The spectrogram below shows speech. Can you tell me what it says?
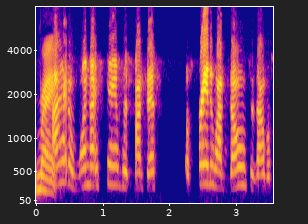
right. I had a one night stand with my best a friend who I've known since I was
